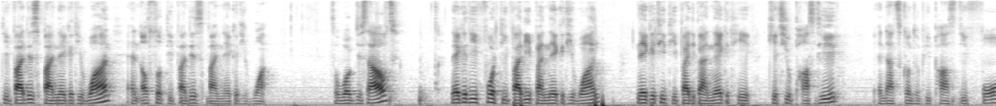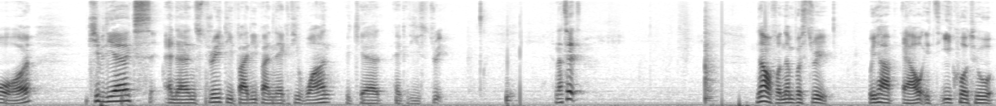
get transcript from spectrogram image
divide this by negative 1 and also divide this by negative 1. So work this out. Negative 4 divided by negative 1, negative divided by negative gives you positive, and that's going to be positive 4. Keep the x, and then 3 divided by negative 1, we get negative 3. And that's it. Now for number 3, we have L is equal to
